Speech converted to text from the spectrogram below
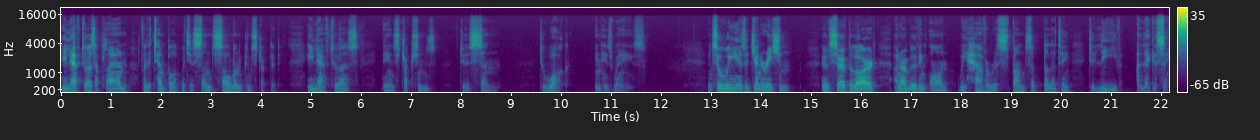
He left to us a plan for the temple which his son Solomon constructed. He left to us the instructions to his son to walk in his ways. And so we, as a generation who have served the Lord and are moving on, we have a responsibility to leave a legacy.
